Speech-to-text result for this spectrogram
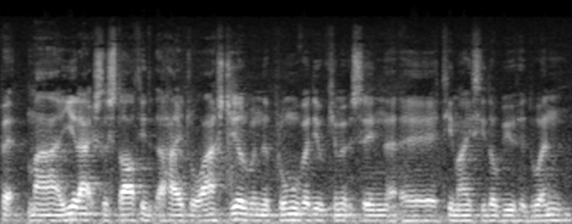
But my year actually started at the Hydro last year when the promo video came out saying that uh, Team ICW had won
